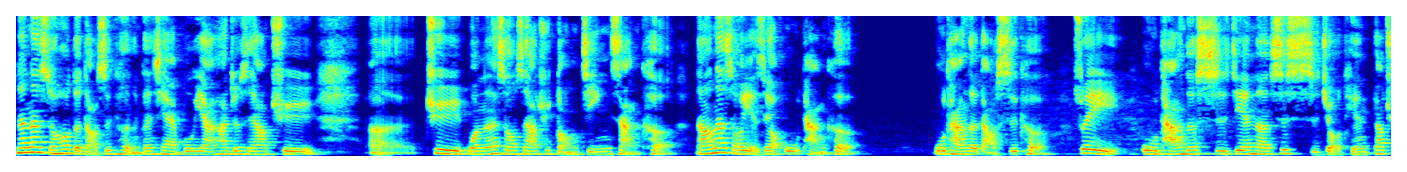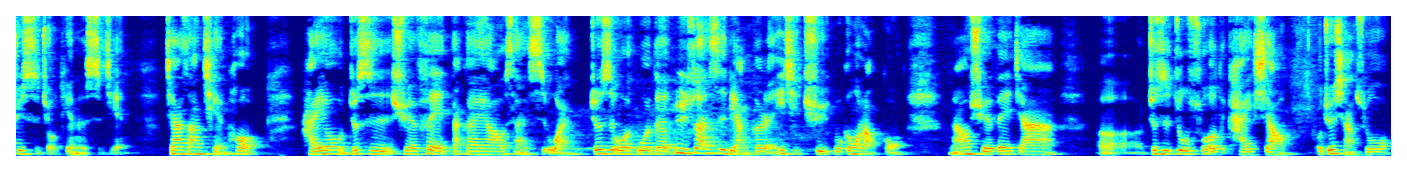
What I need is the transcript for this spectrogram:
那那时候的导师可能跟现在不一样，他就是要去呃去，我那时候是要去东京上课，然后那时候也是有五堂课，五堂的导师课，所以。五堂的时间呢是十九天，要去十九天的时间，加上前后，还有就是学费大概要三十万。就是我我的预算是两个人一起去，我跟我老公，然后学费加呃就是做所有的开销，我就想说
